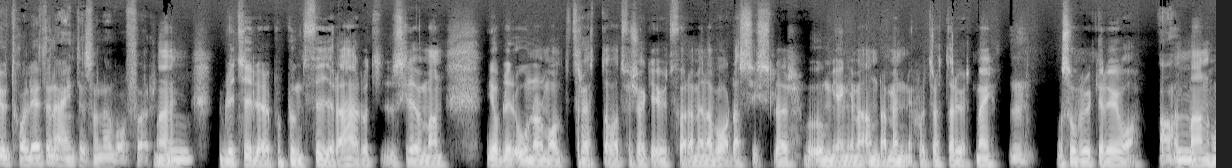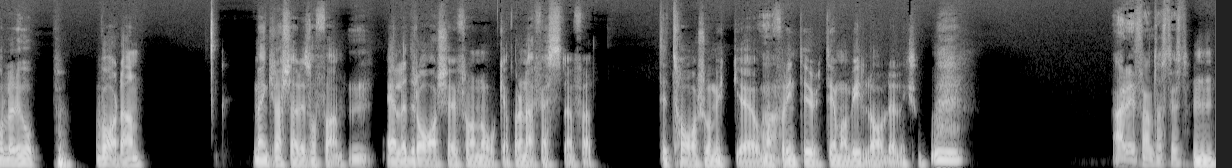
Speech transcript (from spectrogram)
Uthålligheten är inte som den var förr. nej. Mm. Det blir tydligare på punkt fyra här. Då skriver man, jag blir onormalt trött av att försöka utföra mina vardagssysslor och umgänge med andra människor tröttar ut mig. Mm. Och så brukar det ju vara. Ja. Att man håller ihop vardagen men kraschar i soffan. Mm. Eller drar sig från att åka på den här festen för att det tar så mycket och man Ja. får inte ut det man vill av det. Liksom. Mm. Ja, det är fantastiskt. Mm.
